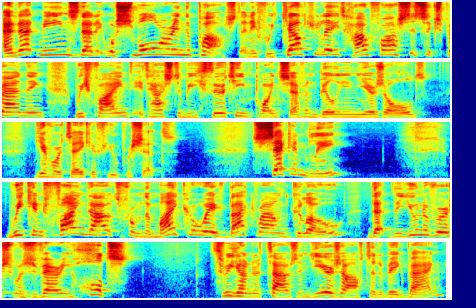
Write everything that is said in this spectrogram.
And that means that it was smaller in the past. And if we calculate how fast it's expanding, we find it has to be 13.7 billion years old, give or take a few percent. Secondly, we can find out from the microwave background glow that the universe was very hot 300,000 years after the Big Bang,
